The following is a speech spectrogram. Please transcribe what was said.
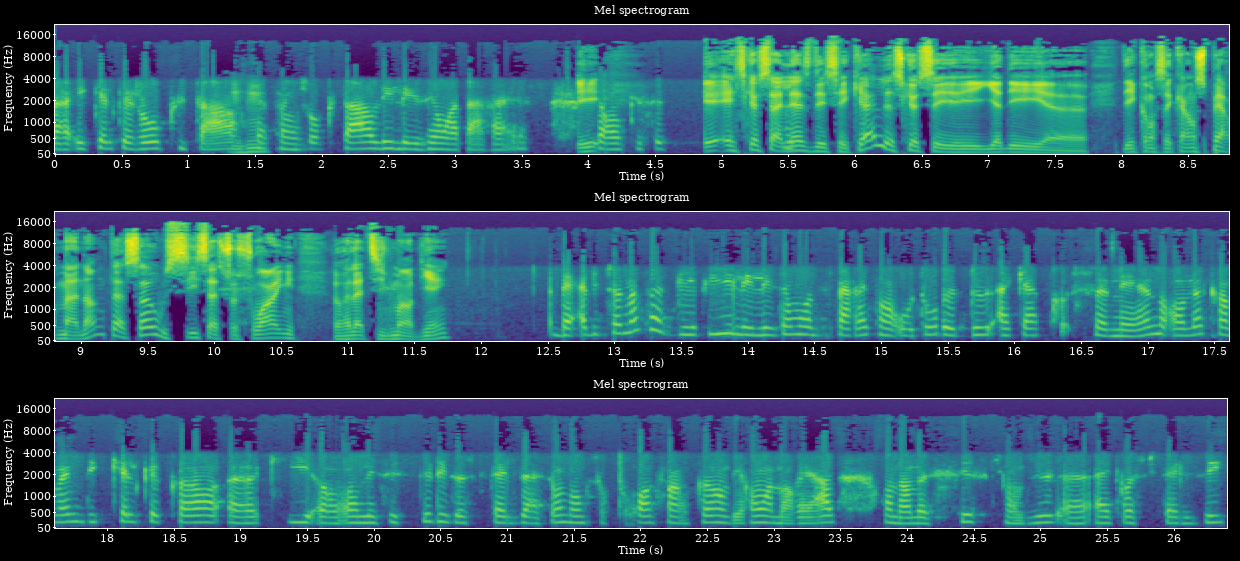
euh, et quelques jours plus tard, mm-hmm. quatre, cinq jours plus tard, les lésions apparaissent. Donc, est-ce que ça laisse des séquelles? Est-ce que c'est il y a des, euh, des conséquences permanentes à ça ou si ça se soigne relativement bien? Ben, habituellement, ça se guérit. Les lésions vont disparaître en autour de deux à quatre semaines. On a quand même des quelques cas euh, qui ont nécessité des hospitalisations. Donc, sur 300 cas environ à Montréal, on en a six qui ont dû euh, être hospitalisés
